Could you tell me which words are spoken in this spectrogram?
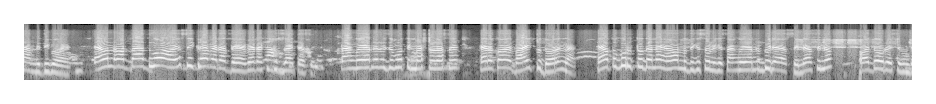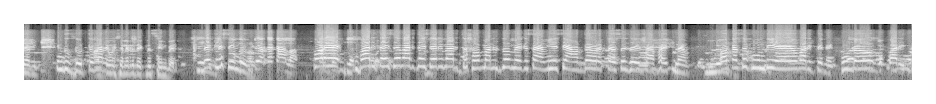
সামনে দিব এখন ওর দাদু ওই সিকরা বেটা দে, বেটা কিন্তু যাইতেছে। এনের ওই যে মতিন মাস্টার আছে, এরা কয়, ভাই, একটু ধরেন না। হ্যাঁ তো গুরুত্ব দেয় না। হ্যাঁ অন্যদিকে চলে গেছে। আঙ্গ এখানে দুইটা ছেলে আছিল। দৌড়েছে কিন্তু ধরতে পারে আজকে ওই ছেলেটা দেখলে চিনবেন দেখলে সিন্ধু পরে বাড়িতে আইসে বাড়িতে আইসে আরে সব মানুষ জমে গেছে আমি এসে আমার দেওয়ার একটা আছে যে সাফাইত নাম ওর কাছে ফোন দিয়ে ও বাড়িতে নেই ফোনটাও বাড়িতে।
